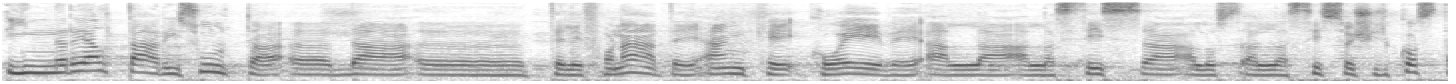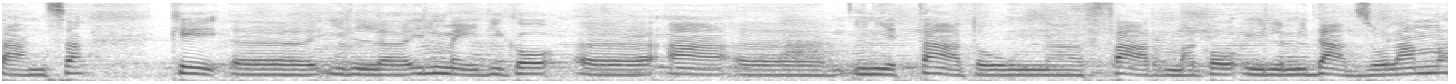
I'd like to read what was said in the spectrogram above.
In realtà risulta eh, da eh, telefonate anche coeve alla, alla, stessa, allo, alla stessa, circostanza che eh, il, il, medico eh, ha eh, iniettato un farmaco, il midazolam,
